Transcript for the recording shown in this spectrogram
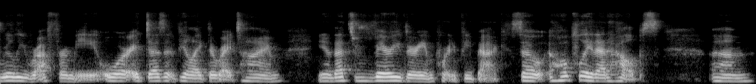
really rough for me or it doesn't feel like the right time. You know that's very very important feedback. So hopefully that helps. Um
